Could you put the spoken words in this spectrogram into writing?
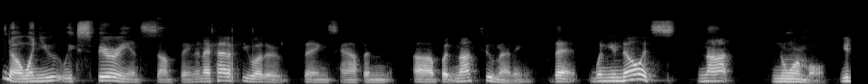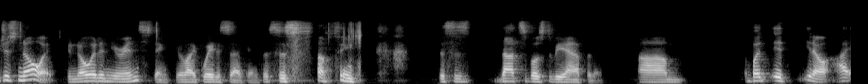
you know, when you experience something, and I've had a few other things happen, uh, but not too many, that when you know it's not normal, you just know it. You know it in your instinct. You're like, wait a second, this is something, this is not supposed to be happening. Um, but it, you know, I,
